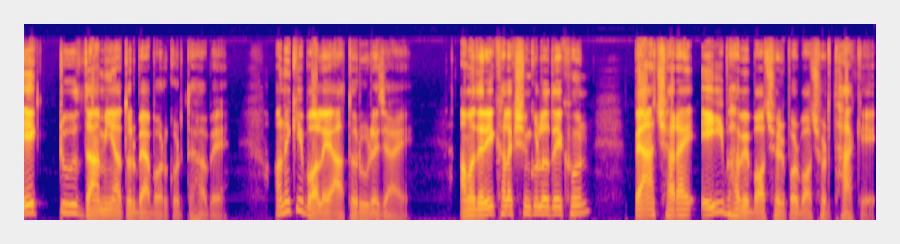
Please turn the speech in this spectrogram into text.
একটু দামি আতর ব্যবহার করতে হবে। অনেকেই বলে আতর উড়ে যায়। আমাদের এই কালেকশনগুলো দেখুন, প্যাঁচ ছাড়ায় এইভাবে বছর পর বছর থাকে।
